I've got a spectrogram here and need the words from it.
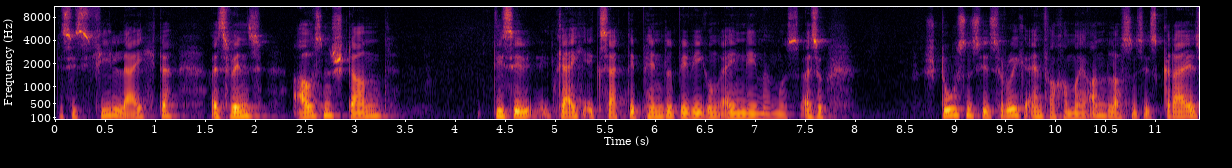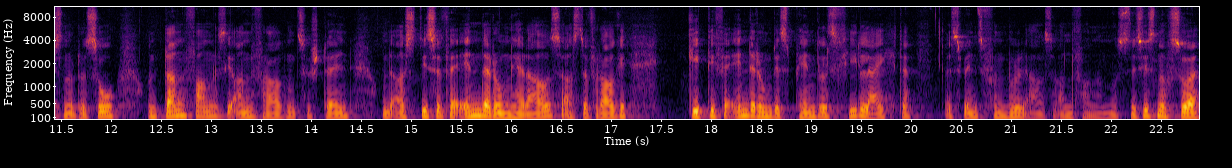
das ist viel leichter, als wenn es außen stand, diese gleich exakte Pendelbewegung einnehmen muss. Also stoßen Sie es ruhig einfach einmal an, lassen Sie es kreisen oder so und dann fangen Sie an, Fragen zu stellen. Und aus dieser Veränderung heraus, aus der Frage, geht die Veränderung des Pendels viel leichter, als wenn es von Null aus anfangen muss. Das ist noch so ein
